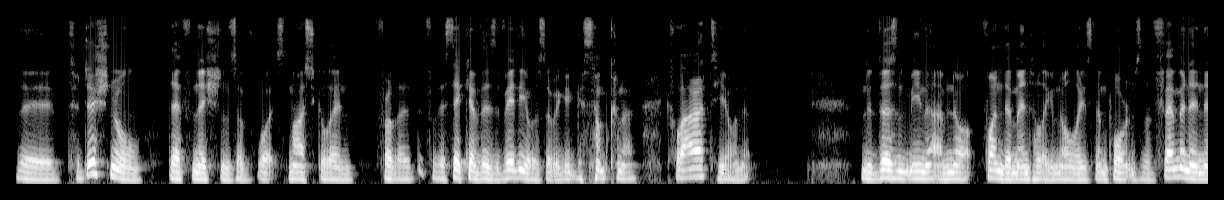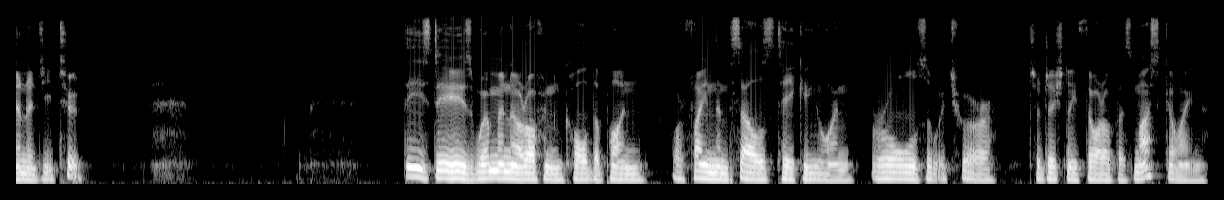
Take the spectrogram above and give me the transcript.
the traditional definitions of what's masculine for the for the sake of this video, so we get some kind of clarity on it. And it doesn't mean that I'm not fundamentally acknowledge the importance of the feminine energy too. These days, women are often called upon or find themselves taking on roles which were traditionally thought of as masculine,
